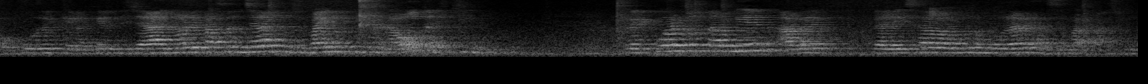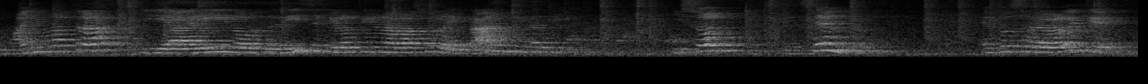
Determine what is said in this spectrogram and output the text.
ocurre que la gente ya no le pasan ya, entonces va y lo en la otra esquina. Recuerdo también haber realizado algunos murales hace, unos años atrás y ahí donde dice que no tiene la basura y van y la tiran. Y son del centro. Entonces la verdad es que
